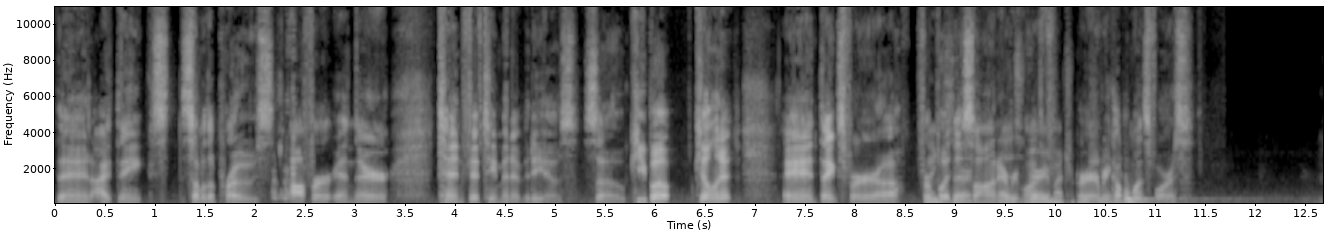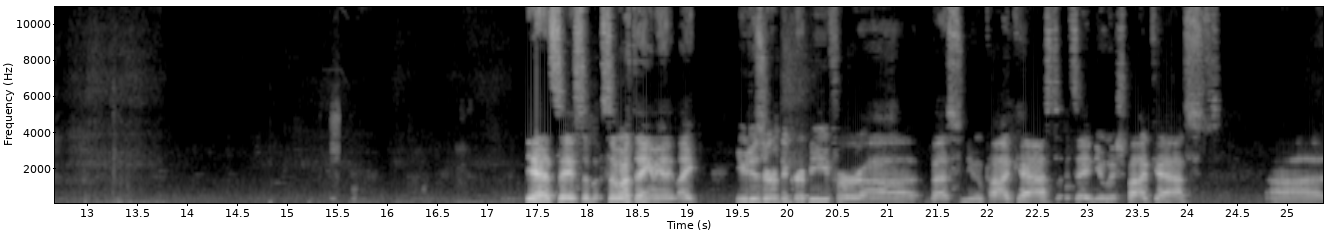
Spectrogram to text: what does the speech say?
than I think some of the pros offer in their 10, 15 minute videos. So keep up, killing it, and thanks for uh, for Thank you, putting this on every That's month, very much or every couple months for us. Yeah, I'd say a similar thing. I mean, like you deserve the grippy for uh, best new podcast. I'd say newish podcast uh,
